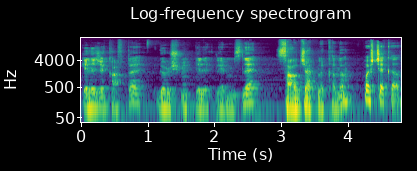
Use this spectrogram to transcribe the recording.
gelecek hafta görüşmek dileklerimizle sağlıcakla kalın. Hoşçakalın.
